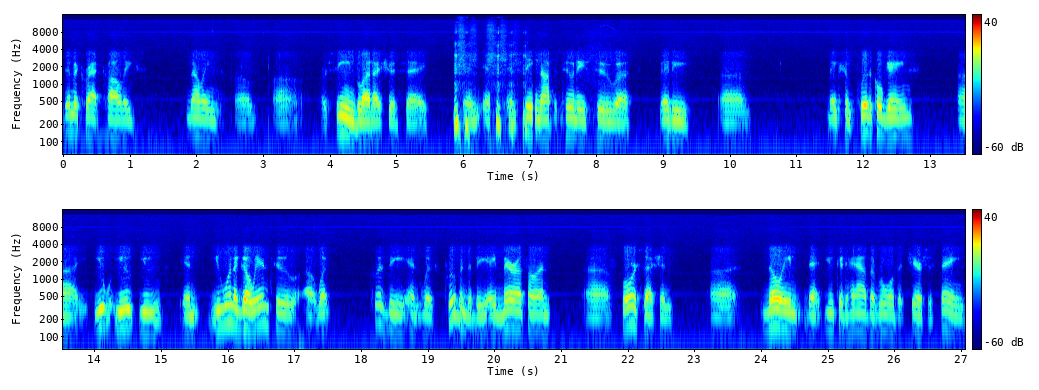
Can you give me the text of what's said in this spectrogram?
Democrat colleagues smelling uh, or seeing blood, I should say, and, and, and seeing opportunities to uh, maybe uh, make some political gains. Uh, you you you and you want to go into uh, what could be and was proven to be a marathon uh, floor session, uh, knowing that you could have the rule of the chair sustained.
